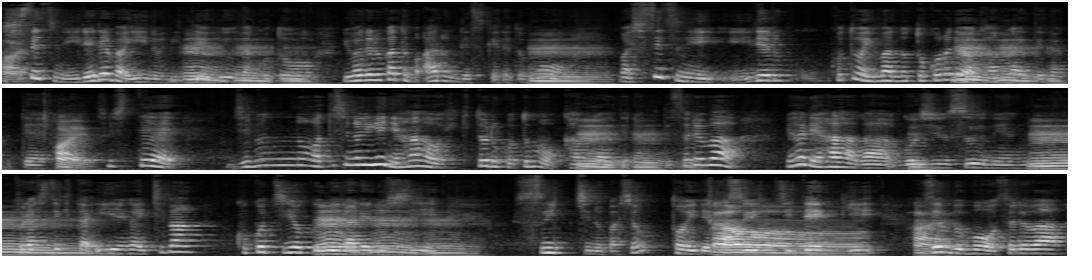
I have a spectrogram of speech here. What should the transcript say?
施設に入れればいいのにっていうふうなことを言われる方もあるんですけれども、うんまあ、施設に入れることは今のところでは考えてなくて、はい。そして自分の私の家に母を引き取ることも考えてなくて、それはやはり母が五十数年うん。暮らしてきた家が一番心地よく寝られるし、スイッチの場所トイレのスイッチ電気、はい。全部もうそれは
